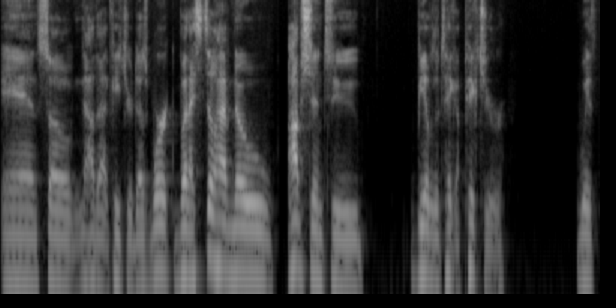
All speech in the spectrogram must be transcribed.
And so now that feature does work, but I still have no option to be able to take a picture with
